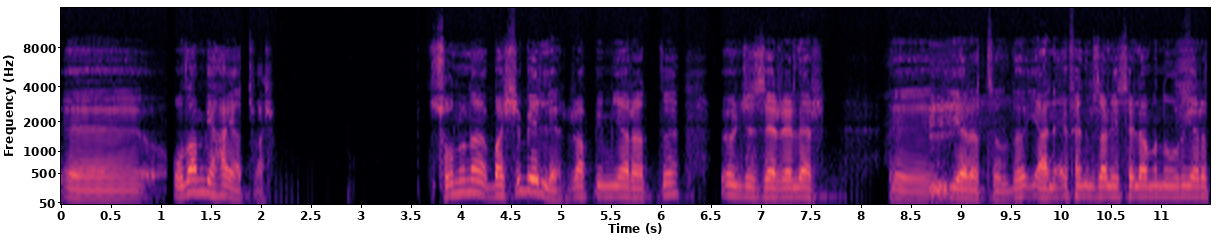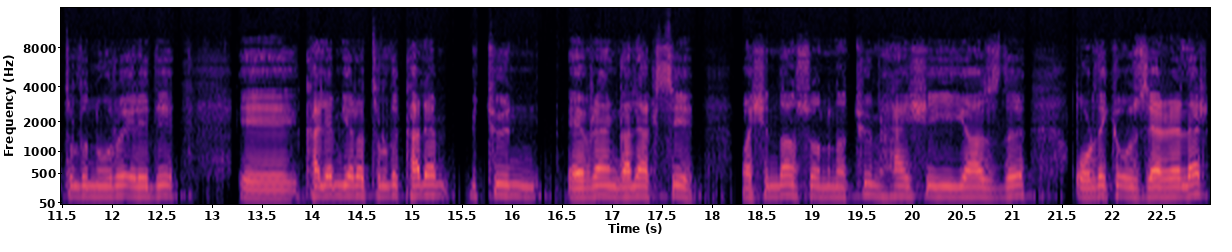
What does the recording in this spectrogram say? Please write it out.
eee, olan bir hayat var. Sonuna başı belli. Rabbim yarattı. Önce zerreler eee, yaratıldı. Yani Efendimiz Aleyhisselam'ın nuru yaratıldı, nuru eridi. Eee, kalem yaratıldı. Kalem bütün evren, galaksi başından sonuna tüm her şeyi yazdı. Oradaki o zerreler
